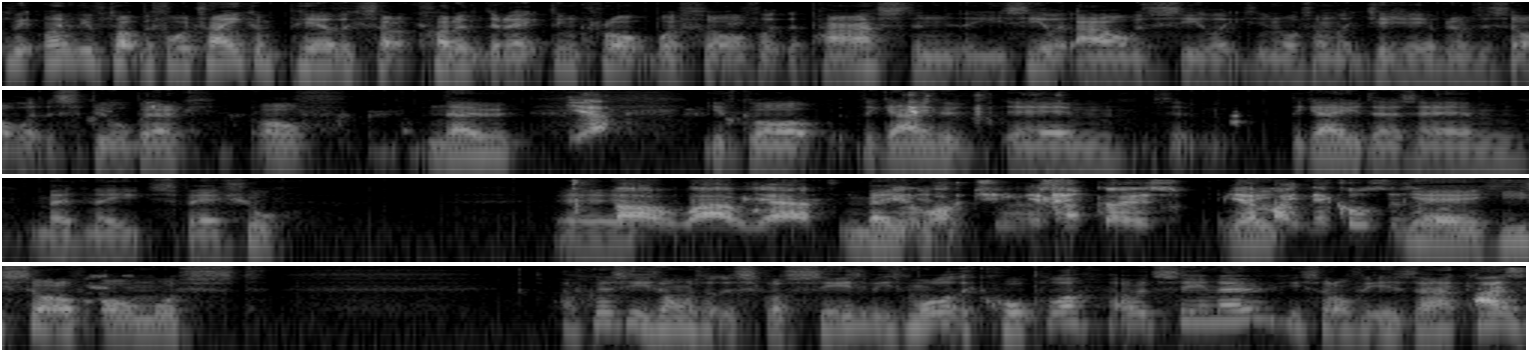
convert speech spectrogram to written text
we like we've talked before. Try and compare the sort of current directing crop with sort of like the past, and you see like I always see like you know someone like J.J. Abrams is sort of like the Spielberg of now. Yeah. You've got the guy who um the guy who does um Midnight Special. Uh, Oh wow, yeah. Mike yeah what a genius that guy is. Yeah, Mike- Mike Nichols. Is it? Yeah, he's sort of almost. I was going to say he's almost like the Scorsese, but he's more like the Coppola. I would say now he's sort of he's that kind of.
